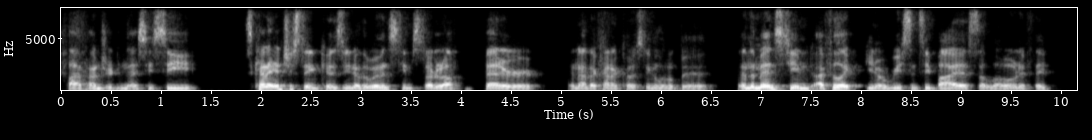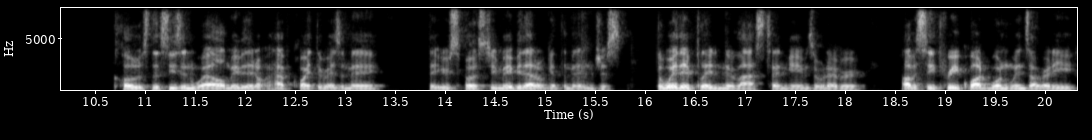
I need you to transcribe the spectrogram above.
500 in the SEC. It's kind of interesting because you know the women's team started off better, and now they're kind of coasting a little bit. And the men's team, I feel like you know recency bias alone. If they close the season well, maybe they don't have quite the resume that you're supposed to. Maybe that'll get them in just the way they played in their last 10 games or whatever. Obviously, three quad one wins already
